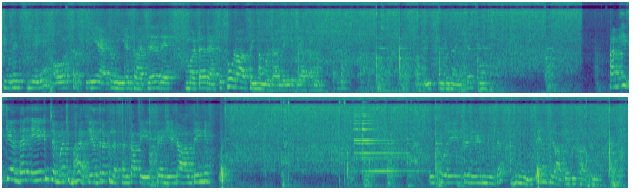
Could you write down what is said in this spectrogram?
क्योंकि इसमें और सब्ज़ियाँ ऐड होनी है। गाजर है, मटर है तो थोड़ा सा ही हम डालेंगे ज़्यादा नहीं। अब इसकी बुनाई करते हैं। अब इसके अंदर एक चम्मच भर के अदरक लहसुन का पेस्ट है, ये डाल देंगे। इसको एक डेढ़ मिनट भूनते हैं, फिर आगे दिखाते हैं।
